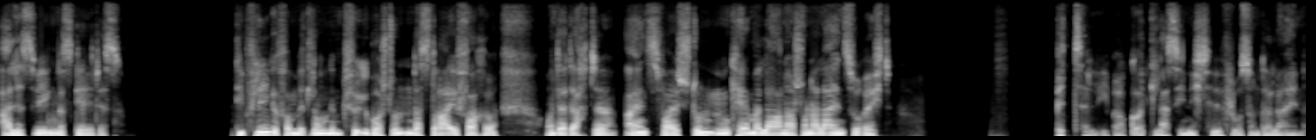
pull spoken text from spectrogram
Alles wegen des Geldes. Die Pflegevermittlung nimmt für Überstunden das Dreifache, und er dachte, ein, zwei Stunden käme Lana schon allein zurecht. Bitte, lieber Gott, lass sie nicht hilflos und allein.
